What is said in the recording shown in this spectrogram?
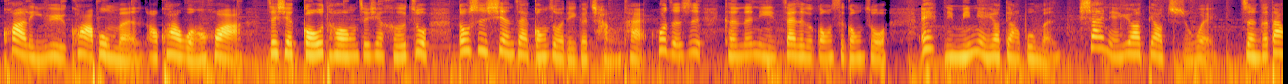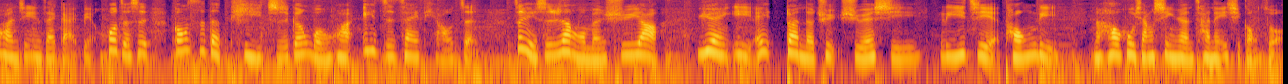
跨领域、跨部门、哦，跨文化这些沟通、这些合作，都是现在工作的一个常态。或者是可能你在这个公司工作，哎，你明年要调部门，下一年又要调职位。整个大环境一直在改变，或者是公司的体质跟文化一直在调整，这也是让我们需要愿意诶断的去学习、理解、同理，然后互相信任，才能一起工作。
